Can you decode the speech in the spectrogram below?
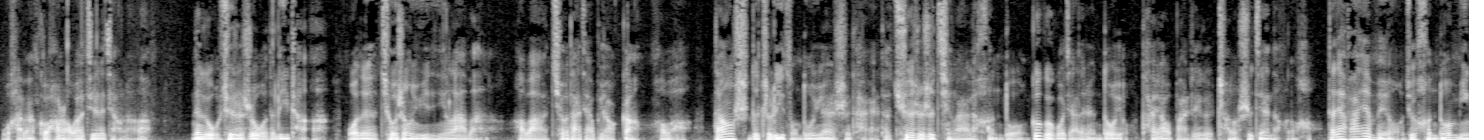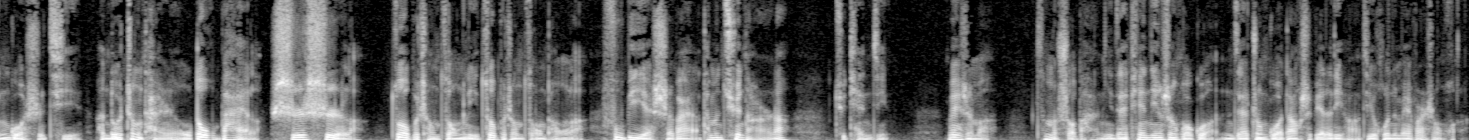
我喊完口号了，我要接着讲了啊。那个我确实是我的立场啊，我的求生欲已经拉满了，好吧？求大家不要杠，好不好？当时的直隶总督袁世凯，他确实是请来了很多各个国家的人都有，他要把这个城市建得很好。大家发现没有？就很多民国时期很多政坛人物都败了，失势了，做不成总理，做不成总统了，复辟也失败了。他们去哪儿呢？去天津。为什么？这么说吧，你在天津生活过，你在中国当时别的地方几乎就没法生活了。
